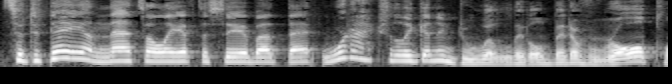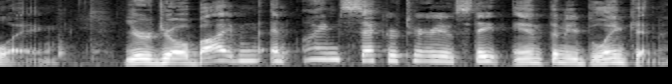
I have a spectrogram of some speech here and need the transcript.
So today on That's All I Have to Say About That, we're actually going to do a little bit of role playing. You're Joe Biden and I'm Secretary of State Antony Blinken.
